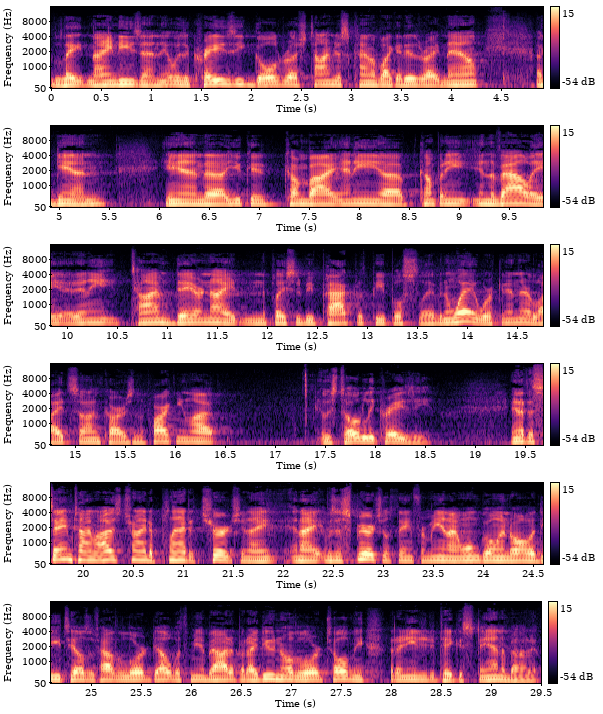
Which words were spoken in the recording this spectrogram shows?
late 90s, and it was a crazy gold rush time, just kind of like it is right now. Again, and uh, you could come by any uh, company in the valley at any time, day or night, and the place would be packed with people slaving away, working in their lights on, cars in the parking lot. It was totally crazy. And at the same time, I was trying to plant a church, and, I, and I, it was a spiritual thing for me, and I won't go into all the details of how the Lord dealt with me about it, but I do know the Lord told me that I needed to take a stand about it.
